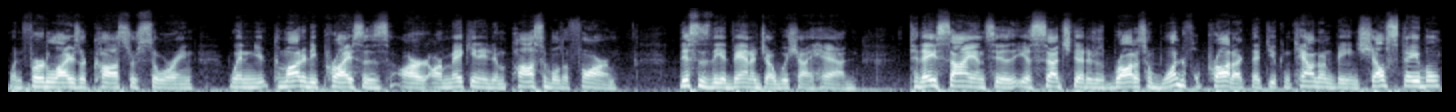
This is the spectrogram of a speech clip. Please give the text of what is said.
when fertilizer costs are soaring, when your commodity prices are, are making it impossible to farm, this is the advantage I wish I had. Today's science is, is such that it has brought us a wonderful product that you can count on being shelf stable,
